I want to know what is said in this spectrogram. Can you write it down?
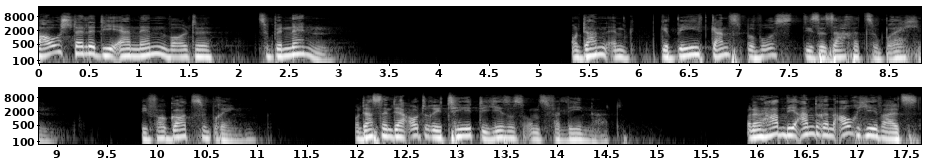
Baustelle, die er nennen wollte, zu benennen. Und dann im Gebet ganz bewusst diese Sache zu brechen, sie vor Gott zu bringen. Und das in der Autorität, die Jesus uns verliehen hat. Und dann haben die anderen auch jeweils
